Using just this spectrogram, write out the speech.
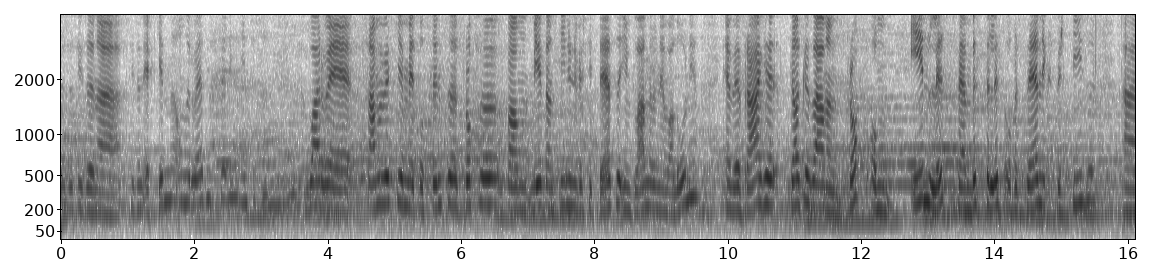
Dus het is een, uh, het is een erkende onderwijsinstelling intussen, waar wij samenwerken met docenten, proffen van meer dan tien universiteiten in Vlaanderen en Wallonië. En wij vragen telkens aan een prof om één les, zijn beste les over zijn expertise, uh,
